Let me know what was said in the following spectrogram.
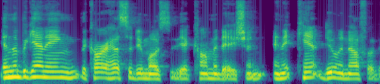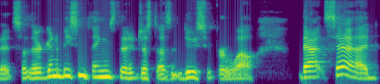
In the beginning, the car has to do most of the accommodation and it can't do enough of it. So there are going to be some things that it just doesn't do super well. That said,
